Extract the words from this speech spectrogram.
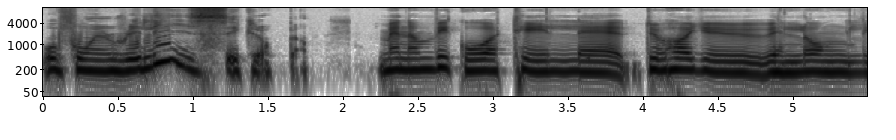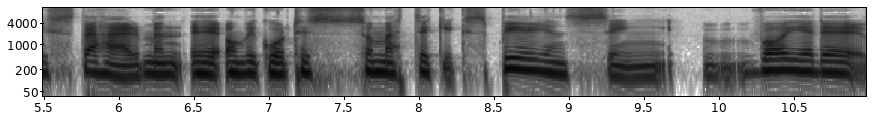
och få en release i kroppen. Men om vi går till, eh, du har ju en lång lista här, men eh, om vi går till somatic experiencing, vad är det,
